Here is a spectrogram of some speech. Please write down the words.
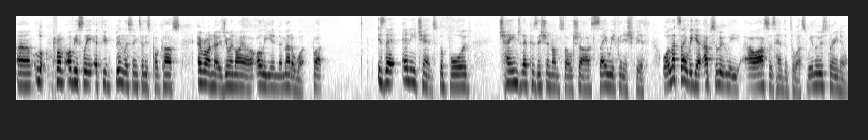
Um, look, from obviously, if you've been listening to this podcast, everyone knows you and I are Ole in no matter what. But is there any chance the board change their position on Solskjaer, say we finish fifth, or let's say we get absolutely our asses handed to us, we lose 3 0?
